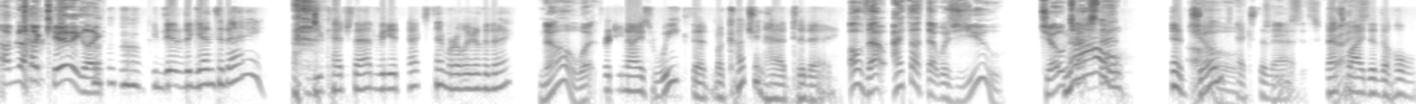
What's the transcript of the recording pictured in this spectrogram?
I'm not kidding. Like, he did it again today. Did you catch that via text him earlier in the day? no, what? Pretty nice week that McCutchen had today. Oh, that I thought that was you. Joe no, yeah, Joe Oh, texted that. Jesus That's why I did the whole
